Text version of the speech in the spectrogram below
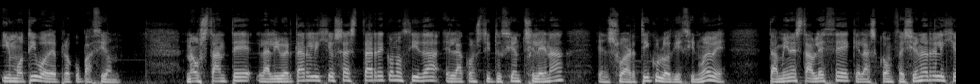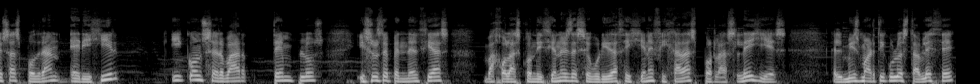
y motivo de preocupación. No obstante, la libertad religiosa está reconocida en la Constitución chilena en su artículo 19. También establece que las confesiones religiosas podrán erigir y conservar templos y sus dependencias bajo las condiciones de seguridad e higiene fijadas por las leyes. El mismo artículo establece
